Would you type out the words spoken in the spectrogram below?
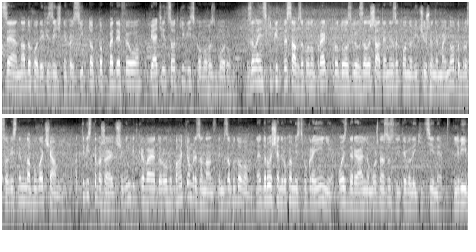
це на доходи фізичних осіб, тобто ПДФО, 5% військового збору. Зеленський підписав законопроект про дозвіл залишати незаконно відчужене майно добросовісним набувачам. Активісти вважають, що він відкриває дорогу багатьом резонансним забудовам. Найдорожча нерухомість в Україні, ось де реально можна зустріти великі ціни. Львів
